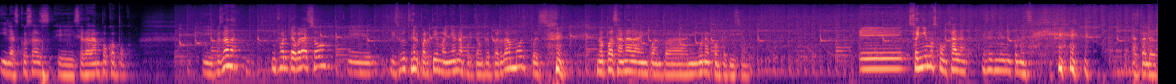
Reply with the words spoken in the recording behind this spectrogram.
Y las cosas eh, se darán poco a poco. Y pues nada, un fuerte abrazo. Eh, disfruten el partido de mañana porque aunque perdamos, pues no pasa nada en cuanto a ninguna competición. Eh, soñemos con Jala. Ese es mi único mensaje. Hasta luego.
